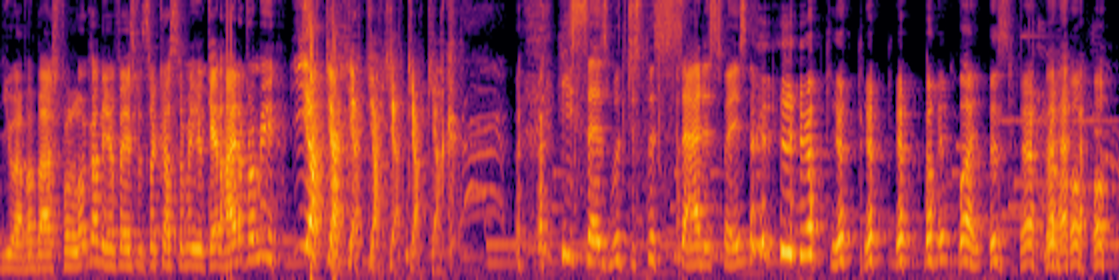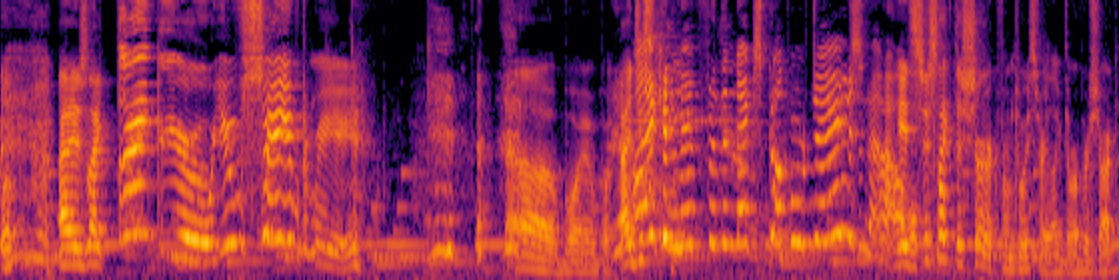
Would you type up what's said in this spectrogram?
You have a bashful look on your face, Mr. Customer. You can't hide it from me. Yuck, yuck, yuck, yuck, yuck, yuck, yuck. He says with just the saddest face, yuck, yuck, yuck, yuck, my life is terrible. And he's like, "Thank you. You've saved me." Oh boy, oh boy. I just. I can live for the next couple of days now. It's just like the shark from Toy Story, like the rubber shark.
